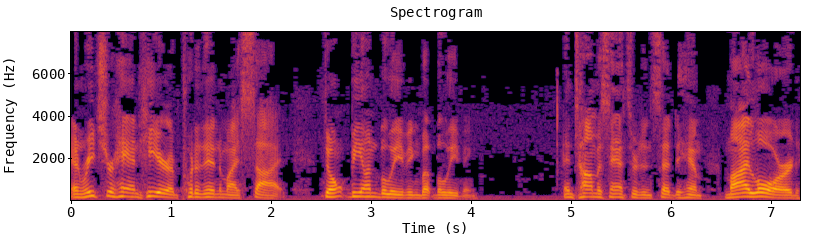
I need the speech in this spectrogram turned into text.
and reach your hand here and put it into my side. Don't be unbelieving, but believing. And Thomas answered and said to him, My Lord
